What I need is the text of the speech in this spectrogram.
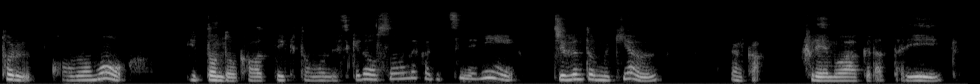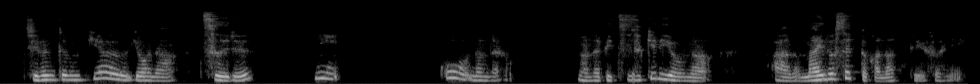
取る行動もどんどん変わっていくと思うんですけど、その中で常に自分と向き合う、なんかフレームワークだったり、自分と向き合うようなツールに、を、なんだろう、学び続けるような、あの、マインドセットかなっていうふうに、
